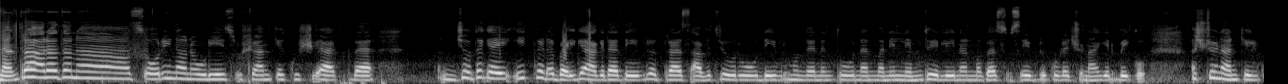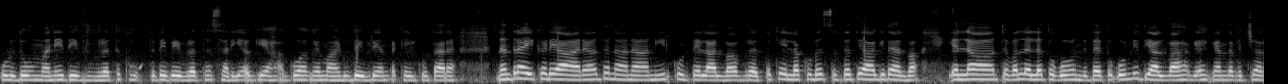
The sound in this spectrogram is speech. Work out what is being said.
ನಂತರ ಆರಾಧನಾ ಸ್ಟೋರಿನ ನೋಡಿ ಸುಶಾಂತ್ಗೆ ಖುಷಿ ಆಗ್ತದೆ ಜೊತೆಗೆ ಈ ಕಡೆ ಬೆಳಗ್ಗೆ ಆಗಿದೆ ದೇವ್ರ ಹತ್ರ ಸಾವಿತ್ರಿ ಅವರು ದೇವ್ರ ಮುಂದೆ ನಿಂತು ನನ್ನ ಮನೇಲಿ ನೆಮ್ಮದಿ ಇರಲಿ ನನ್ನ ಮಗ ಸೊಸೆ ಇಬ್ಬರು ಕೂಡ ಚೆನ್ನಾಗಿರಬೇಕು. ಅಷ್ಟು ನಾನು ಕೇಳ್ಕೊಳ್ಳೋದು, ಮನೆ ದೇವ್ರ ವ್ರತಕ್ಕೆ ಹೋಗ್ತಿದ್ದೇವೆ, ವ್ರತ ಸರಿಯಾಗಿ ಆಗೋ ಹಾಗೆ ಮಾಡು ದೇವ್ರಿ ಅಂತ ಕೇಳ್ಕೊತಾರೆ. ನಂತರ ಈ ಕಡೆ ಆರಾಧನಾನ ನೀರು ಕೊಡ್ತಿಲ್ಲ ಅಲ್ವಾ? ವ್ರತಕ್ಕೆ ಎಲ್ಲ ಕೂಡ ಸಿದ್ಧತೆ ಆಗಿದೆ ಅಲ್ವಾ? ಎಲ್ಲ ಟವಲ್ ಎಲ್ಲ ತೊಗೊಂಡಿದ್ದೆ ತೊಗೊಂಡಿದ್ಯಾ ಅಲ್ವಾ? ಹಾಗೆ ಹಾಗೆ ಅಂತ ವಿಚಾರ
